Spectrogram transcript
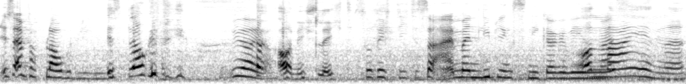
Ist einfach blau geblieben. Ist blau geblieben. Ja, ja. Auch nicht schlecht. So richtig. Das ist mein Lieblingssneaker gewesen. Oh weißt? nein.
